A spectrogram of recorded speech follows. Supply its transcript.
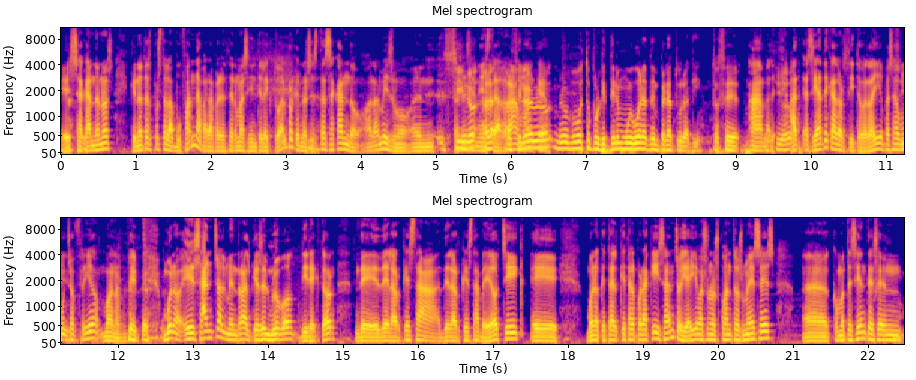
eh, sacándonos que no te has puesto la bufanda para parecer más intelectual, porque nos está sacando ahora mismo en, Sí, no en al- Instagram. al final ¿o me, lo- me lo he puesto porque tiene muy buena temperatura aquí. Entonces, Ah, vale. Así hace calorcito, ¿verdad? Yo he pasado Sí. mucho frío. Bueno, en fin. Bueno, Sancho Almendral, que es el nuevo director de, de la orquesta de la orquesta Beochic. Eh, bueno, ¿qué tal, ¿qué tal por aquí, Sancho? Ya llevas unos cuantos meses. Eh, ¿Cómo te sientes en,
